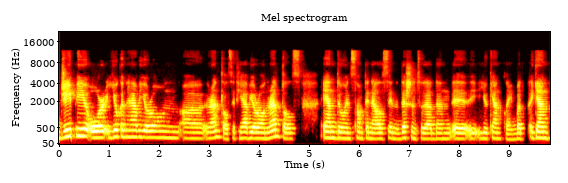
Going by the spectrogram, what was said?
gp or you can have your own uh, rentals. If you have your own rentals and doing something else in addition to that then uh, you can claim. But again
